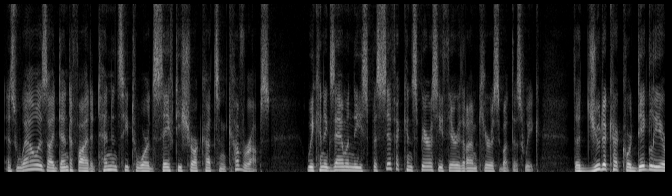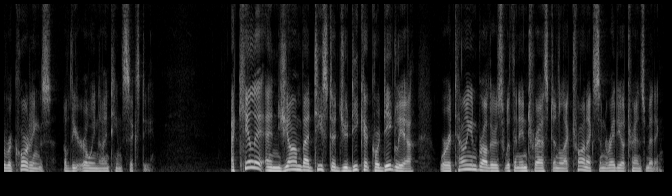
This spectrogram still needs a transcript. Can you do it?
as well as identified a tendency towards safety shortcuts and cover ups, we can examine the specific conspiracy theory that I'm curious about this week the Judica Cordiglia recordings of the early 1960s. Achille and Giambattista Judica Cordiglia were Italian brothers with an interest in electronics and radio transmitting.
